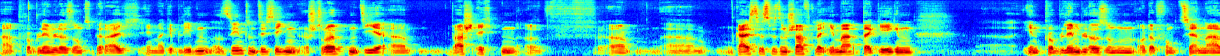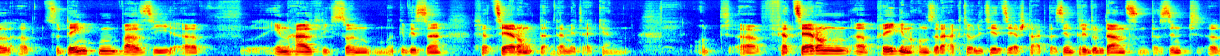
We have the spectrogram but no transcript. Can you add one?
äh, Problemlösungsbereich immer geblieben sind und deswegen sträubten die äh, waschechten äh Geisteswissenschaftler immer dagegen, äh, in Problemlösungen oder funktional zu denken, weil sie inhaltlich so eine gewisse Verzerrung damit erkennen. Und äh, Verzerrungen äh, prägen unsere Aktualität sehr stark. Das sind Redundanzen, das sind äh,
